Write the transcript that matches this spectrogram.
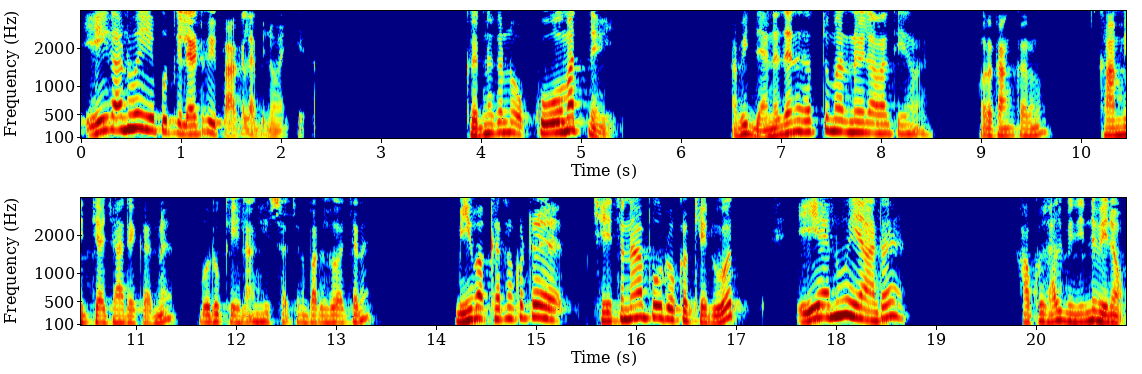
ඒක අනුව ඒ පුද්ගලයාට විපාක ලැබෙනවා කියලා. කරන කරන ඔක්කොමත් නෙවෙයි. අපි දැන දැන සත්තු මරණ වෙලාවල් තියෙනවා. හොරකම් කරන, කාමීත්‍යාචාරය කරන, බොරු කේලම් හිස් වචන පරිස වචන මේවා කරනකොට චේතනාපූර්වක කෙරුවොත් ඒ අනුව යාට අකුසල් විඳින්න වෙනවා.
